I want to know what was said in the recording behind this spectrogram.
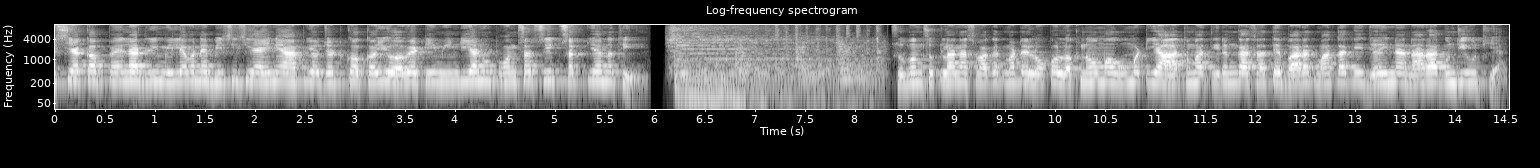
એશિયા કપ પહેલા ડ્રીમ ઇલેવને બીસીસીઆઈને આપ્યો ઝટકો, કહ્યું, હવે ટીમ ઇન્ડિયાનું સ્પોન્સરશિપ શક્ય નથી. શુભમ શુક્લાના સ્વાગત માટે લોકો લખનૌમાં ઉમટ્યા, હાથમાં તિરંગા સાથે ભારત માતા કી જયના નારા ગુંજી ઉઠ્યા.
